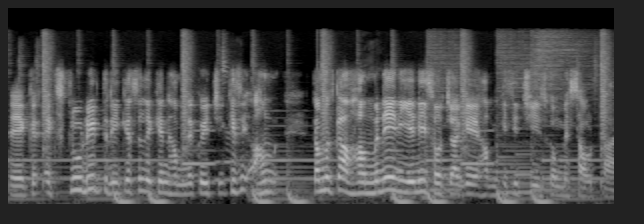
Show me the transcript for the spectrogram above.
ایک ایکسکلوڈیڈ طریقے سے لیکن ہم نے کوئی چیز کسی ہم کم از کم ہم نے یہ نہیں سوچا کہ ہم کسی چیز کو مس آؤٹ کر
